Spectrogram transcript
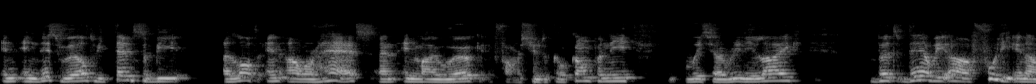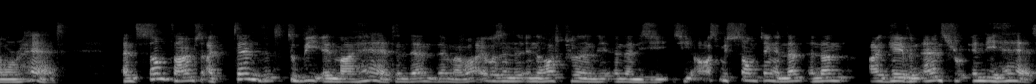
in in this world we tend to be a lot in our heads and in my work pharmaceutical company which i really like. But there we are fully in our head. And sometimes I tended to be in my head, and then then my wife was in the, in the hospital, and, the, and then she she asked me something, and then and then I gave an answer in the head,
